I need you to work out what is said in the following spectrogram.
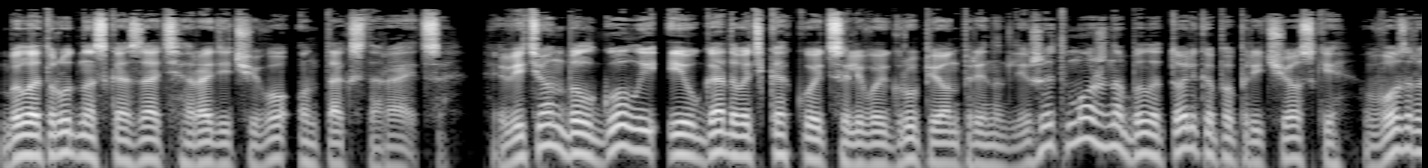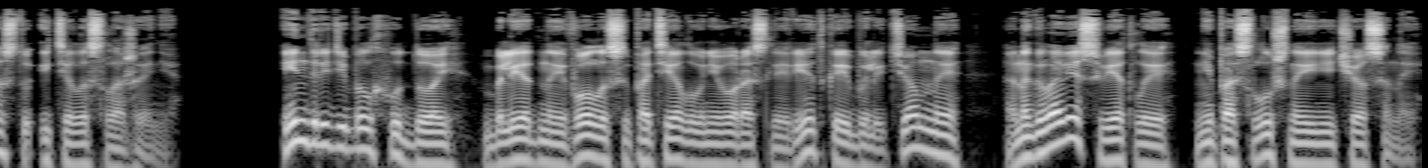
Было трудно сказать, ради чего он так старается. Ведь он был голый, и угадывать, какой целевой группе он принадлежит, можно было только по прическе, возрасту и телосложению. Индриди был худой, бледные волосы по телу у него росли редко и были темные, а на голове светлые, непослушные и нечесанные.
